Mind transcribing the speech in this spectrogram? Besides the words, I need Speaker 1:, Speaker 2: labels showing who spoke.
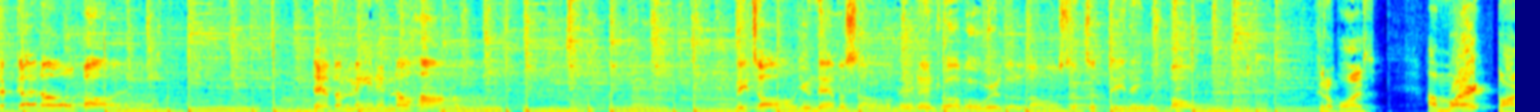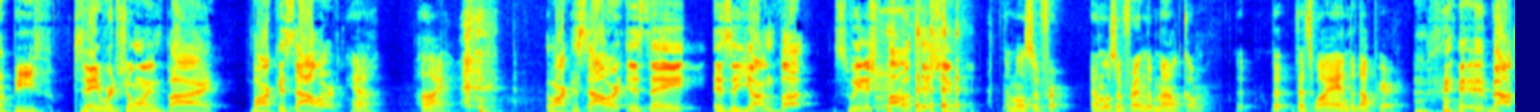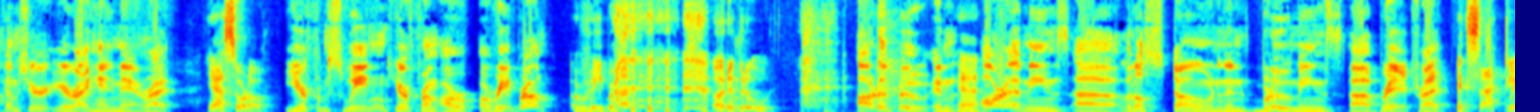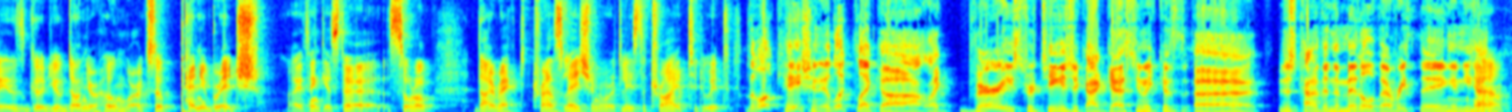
Speaker 1: bunch of good old boys, never meaning no harm. Beats all you never saw, been in trouble with the law since the day they was born.
Speaker 2: Good old boys.
Speaker 3: I'm Mark.
Speaker 2: Bog Beef. Today we're joined by Markus Allard.
Speaker 4: Yeah. Hi.
Speaker 2: Markus Allard is a is a young buck Swedish politician.
Speaker 4: I'm also fr- I'm also a friend of Malcolm. That, that, that's why I ended up here.
Speaker 2: Malcolm's your your right hand man, right?
Speaker 4: Yeah, sort of.
Speaker 2: You're from Sweden. You're from Ar- Örebro.
Speaker 4: Örebro. Örebro.
Speaker 2: Örebro, and
Speaker 4: Yeah.
Speaker 2: Aura means uh, little stone, and then Bru means uh, bridge, right?
Speaker 4: Exactly. It's good. You've done your homework. So Penny Bridge, I think, is the sort of direct translation, or at least a try to do it.
Speaker 2: The location, it looked like uh like very strategic, I guess, you know, because uh just kind of in the middle of everything, and you
Speaker 4: Yeah.
Speaker 2: had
